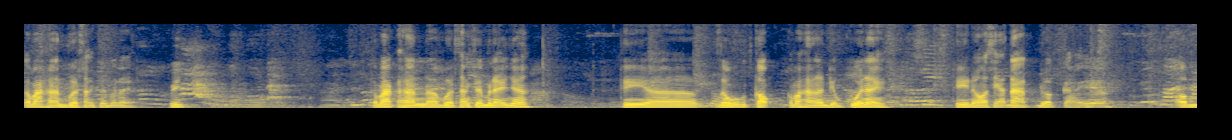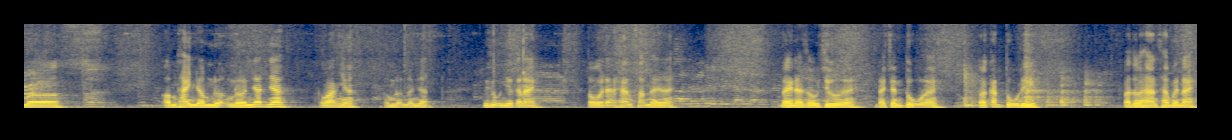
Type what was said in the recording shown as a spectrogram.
các bác hàn vượt sang chân bên này. Vinh các bác hàn à, vượt sang chân bên này nhá. Thì uh, dấu cộng các bác hàn đến điểm cuối này. Thì nó sẽ đạt được cái âm uh, âm thanh âm lượng lớn nhất nhá các bác nhá. Âm lượng lớn nhất. Ví dụ như cái này. Tôi đã hàn sẵn đây này. Đây là dấu trừ này là chân tụ này. Tôi cắt tụ đi. Và tôi hàn sang bên này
